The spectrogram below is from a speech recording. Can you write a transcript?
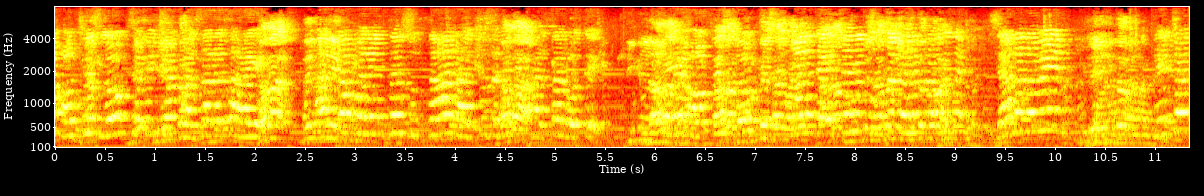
ऑफिस लोकसभेच्या खासदाराचं आहे. आतापर्यंत सुद्धा राज्यसभेचे खासदार होते. ते ऑफिस लोक तुम्हाला द्यायचं आहे ना, तुमचं कलेक्टर होते. द्या ना नवीन. त्याच्या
